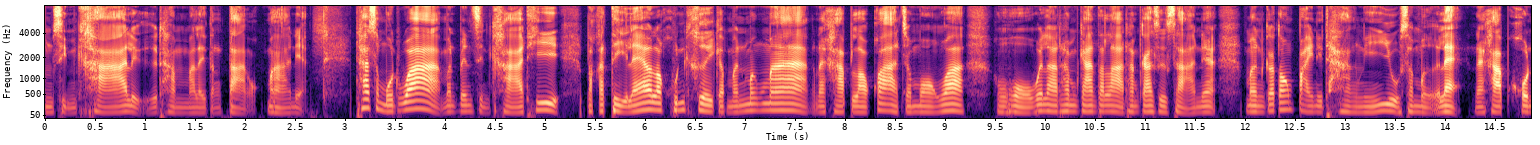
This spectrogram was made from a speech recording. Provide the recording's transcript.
ำสินค้าหรือทำอะไรต่างๆออกมาเนี่ย ถ้าสมมติว่ามันเป็นสินค้าที่ปกติแล้วเราคุ้นเคยกับมันมาก ๆนะครับ เราก็อาจจะมองว่าโอ้โห เวลาทำการตลาดทำการสื่อสารเนี่ยมันก็ต้องไปในทางนี้อยู่เสมอแหละนะครับ คน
